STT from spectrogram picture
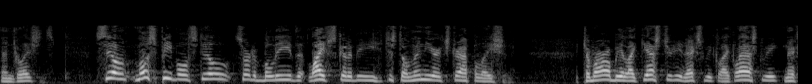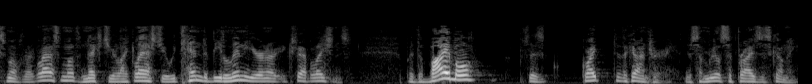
and Galatians. Still, most people still sort of believe that life's going to be just a linear extrapolation. Tomorrow will be like yesterday, next week like last week, next month like last month, next year like last year. We tend to be linear in our extrapolations. But the Bible says quite to the contrary. There's some real surprises coming.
